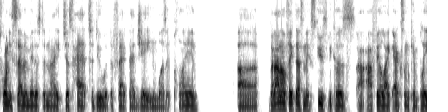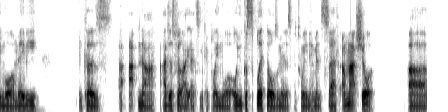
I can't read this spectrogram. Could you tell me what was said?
27 minutes tonight just had to do with the fact that Jaden wasn't playing. Uh, but I don't think that's an excuse because I, I feel like Exum can play more. Maybe because I, I, nah, I just feel like Exum can play more, or you could split those minutes between him and Seth. I'm not sure. Uh,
